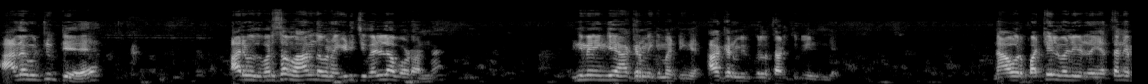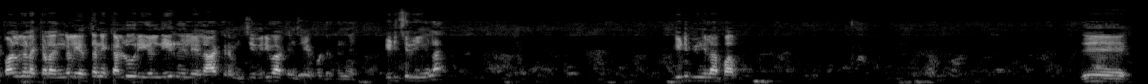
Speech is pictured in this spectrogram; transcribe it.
அதை விட்டுட்டு அறுபது வருஷம் வாழ்ந்தவனை இடிச்சு வெளில போடான்னா இனிமே எங்கேயும் ஆக்கிரமிக்க மாட்டீங்க. ஆக்கிரமிப்புகளை தடுத்துடுவீங்க நான் ஒரு பட்டியல் வெளியிடுறேன். எத்தனை பல்கலைக்கழகங்கள் எத்தனை கல்லூரிகள் நீர்நிலையில் ஆக்கிரமிச்சு விரிவாக்கம் செய்யப்பட்டிருக்குங்க இடிச்சிருவீங்களா? இடிப்பீங்களா பாப்போம். இது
